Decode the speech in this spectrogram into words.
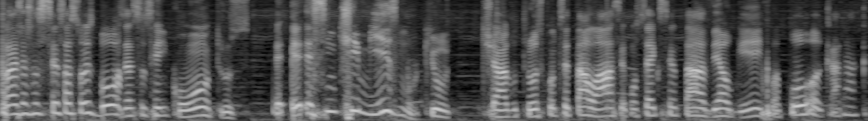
traz essas sensações boas, esses reencontros, esse intimismo que o Thiago trouxe, quando você tá lá, você consegue sentar, ver alguém, falar, pô, caraca,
